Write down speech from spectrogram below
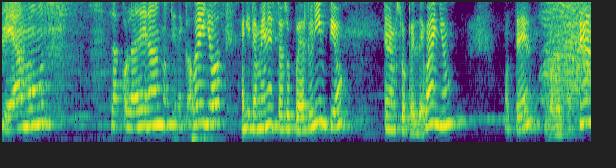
Veamos. La coladera no tiene cabellos. Aquí también está súper limpio. Tenemos papel de baño. Hotel, la habitación.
